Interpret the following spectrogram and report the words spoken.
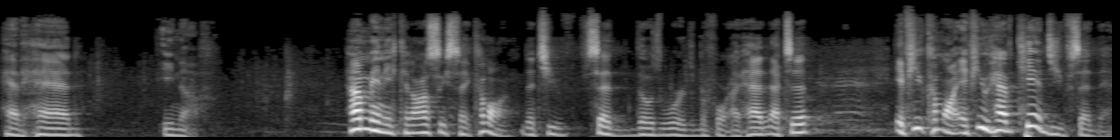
have had enough. How many can honestly say, come on, that you've said those words before? I've had, that's it? If you, come on, if you have kids, you've said that.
